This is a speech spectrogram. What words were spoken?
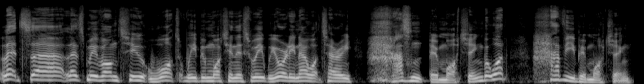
let's uh, let's move on to what we've been watching this week. We already know what Terry hasn't been watching, but what have you been watching?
